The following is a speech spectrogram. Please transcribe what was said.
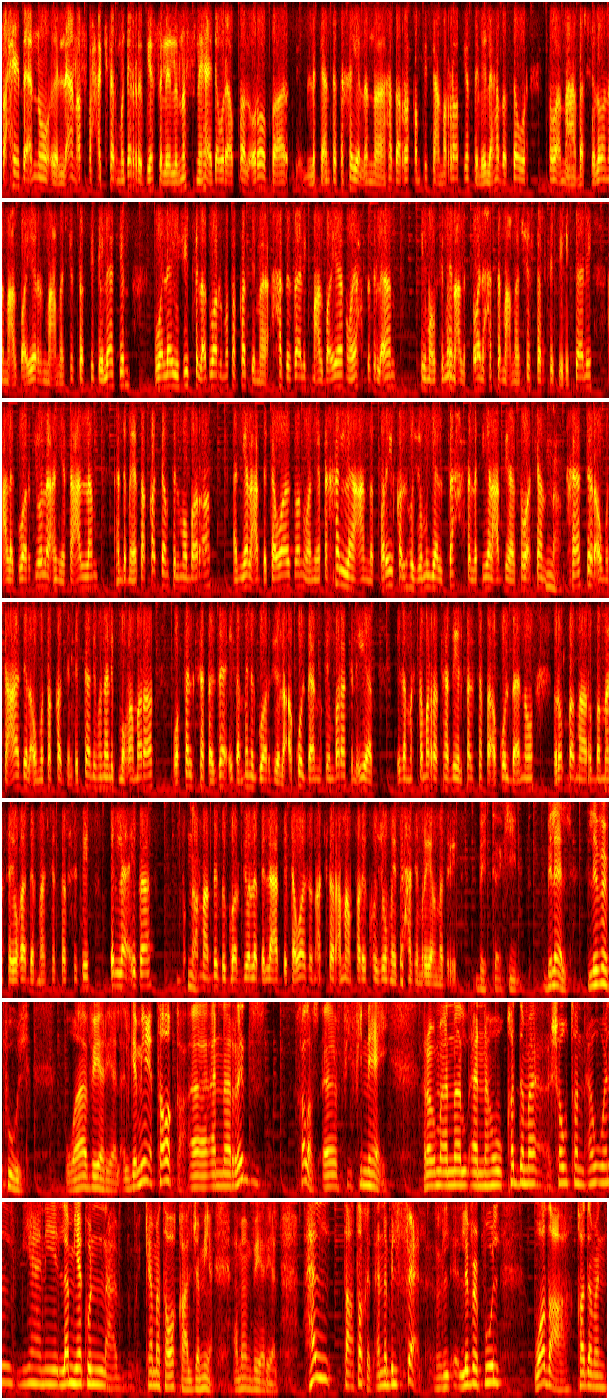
صحيح بأنه الآن أصبح أكثر مدرب يصل إلى نصف نهائي دوري أبطال أوروبا لك أن تتخيل أن هذا الرقم تسع مرات يصل إلى هذا الدور سواء مع برشلونة مع البايرن مع مانشستر سيتي. لكن هو لا يجيد في الأدوار المتقدمة. حدث ذلك مع البايرن ويحدث الآن في موسمين على التوالي حتى مع مانشستر سيتي. بالتالي على جوارديولا أن يتعلم عندما يتقدم في المباراة أن يلعب بتوازن وأن يتخلى عن الطريقة الهجومية البحث التي يلعب بها سواء كان نعم. خاسر أو متعادل أو متقدم. بالتالي هنالك مغامرات وفلسفة زائدة من جوارديولا. أقول بأنه في مباراة الإياب إذا ما استمرت هذه الفلسفة أقول بأنه ربما ربما سيغادر مانشستر سيتي إلا إذا نعم. مع بيب جوارديولا باللعب بتوازن أكثر أمام فريق هجومي بحجم ريال مدريد. بالتأكيد. بلال ليفربول وفياريال. الجميع توقع آه أن الريدز خلاص آه في في النهائي. رغم أن أنه قدم شوطا أول يعني لم يكن كما توقع الجميع أمام فياريال. هل تعتقد أن بالفعل ليفربول وضع قدما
